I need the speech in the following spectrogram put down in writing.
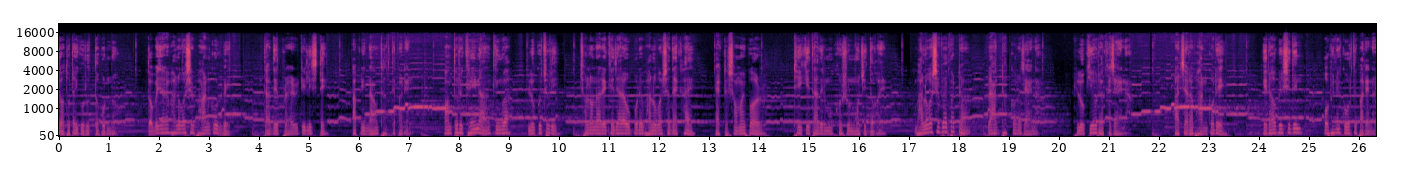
ততটাই গুরুত্বপূর্ণ। তবে যারা ভালোবাসার ভান করবে, তাদের প্রায়োরিটি লিস্টে আপনি নাও থাকতে পারেন। অন্তরে ঘৃণা কিংবা লুকোচুরি ছলনা রেখে যারা উপরে ভালোবাসা দেখায়, একটা সময় পর ঠিকই তাদের মুখোশ উন্মোচিত হয়। ভালোবাসার ব্যাপারটা রাগ ঢাক করা যায় না, লুকিয়েও রাখা যায় না। আর যারা ভান করে, এরাও বেশি দিন অভিনয় করতে পারে না।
